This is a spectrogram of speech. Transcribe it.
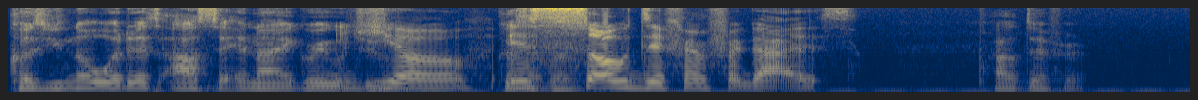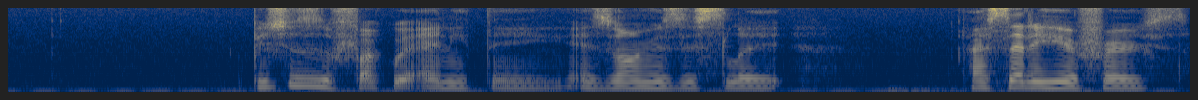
Cause you know what it is. I'll say, and I agree with you. Yo, it's a- so different for guys. How different? Bitches will fuck with anything as long as it's lit. I said it here first.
